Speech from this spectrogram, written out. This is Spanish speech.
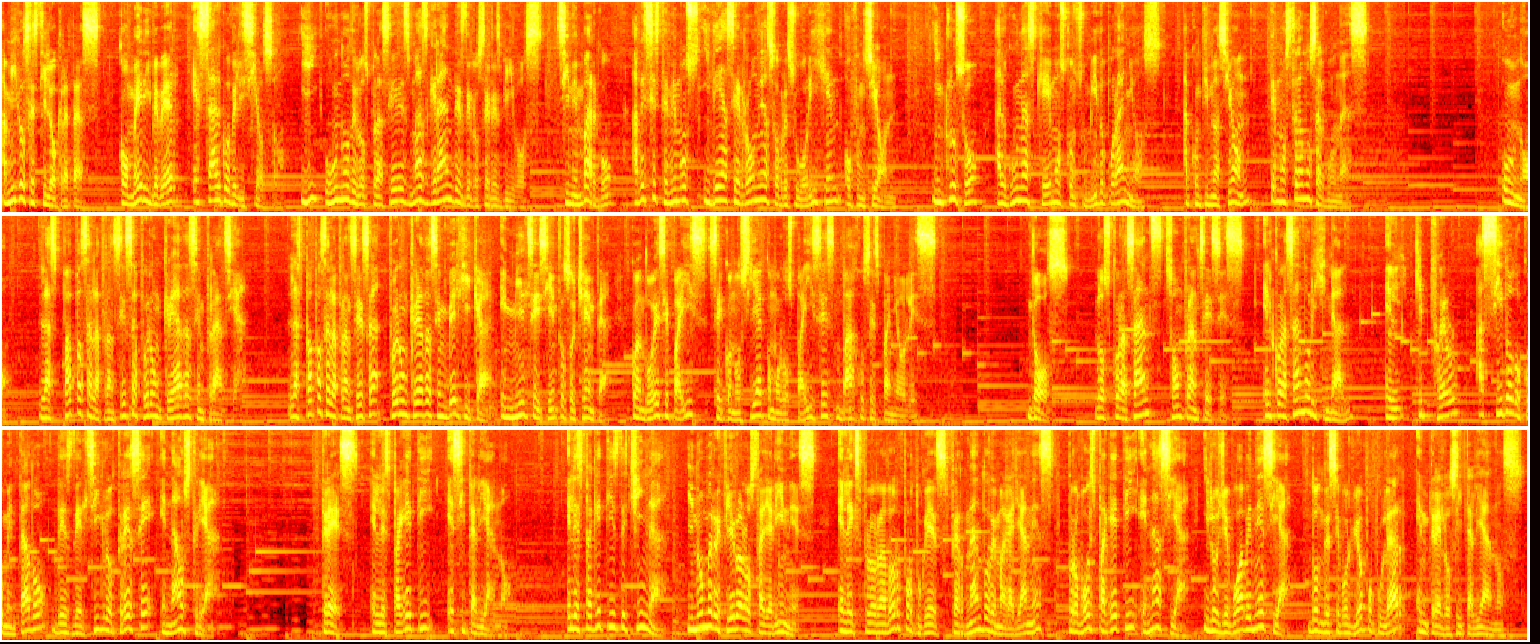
Amigos estilócratas, comer y beber es algo delicioso y uno de los placeres más grandes de los seres vivos. Sin embargo, a veces tenemos ideas erróneas sobre su origen o función, incluso algunas que hemos consumido por años. A continuación, te mostramos algunas. 1. Las papas a la francesa fueron creadas en Francia. Las papas a la francesa fueron creadas en Bélgica en 1680 cuando ese país se conocía como los Países Bajos Españoles. 2. Los croissants son franceses. El croissant original, el Kipferl, ha sido documentado desde el siglo XIII en Austria. 3. El espagueti es italiano. El espagueti es de China, y no me refiero a los tallarines, el explorador portugués Fernando de Magallanes probó espagueti en Asia y lo llevó a Venecia, donde se volvió popular entre los italianos.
